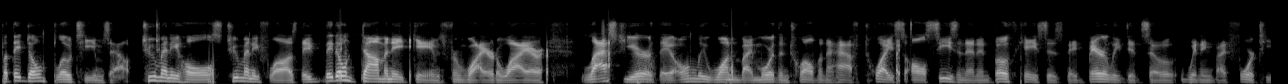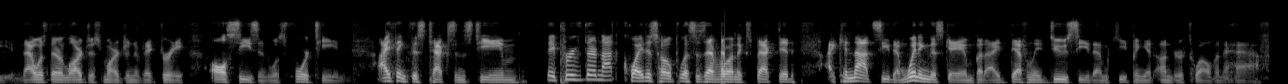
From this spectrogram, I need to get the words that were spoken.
but they don't blow teams out. Too many holes, too many flaws. They, they don't dominate games from wire to wire. Last year, they only won by more than 12 and a half twice all season. And in both cases, they barely did so, winning by 14. That was their largest margin of victory all season was 14. I think this Texans team, they proved they're not quite as hopeless as everyone expected. I cannot see them winning this game, but I definitely do see them keeping it under 12 and a half.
